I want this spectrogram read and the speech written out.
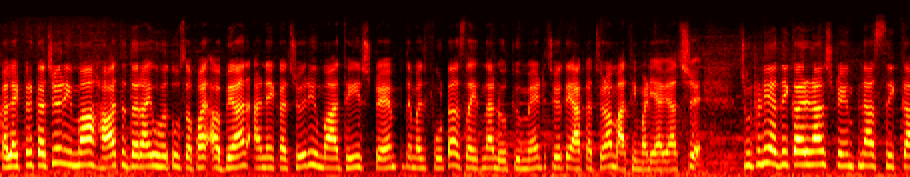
કલેક્ટર કચેરીમાં હાથ ધરાયું હતું સફાઈ અભિયાન અને કચેરીમાંથી સ્ટેમ્પ તેમજ ફોટા સહિતના ડોક્યુમેન્ટ છે તે આ કચરામાંથી મળી આવ્યા છે. ચૂંટણી અધિકારીના સ્ટેમ્પના સિક્કા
